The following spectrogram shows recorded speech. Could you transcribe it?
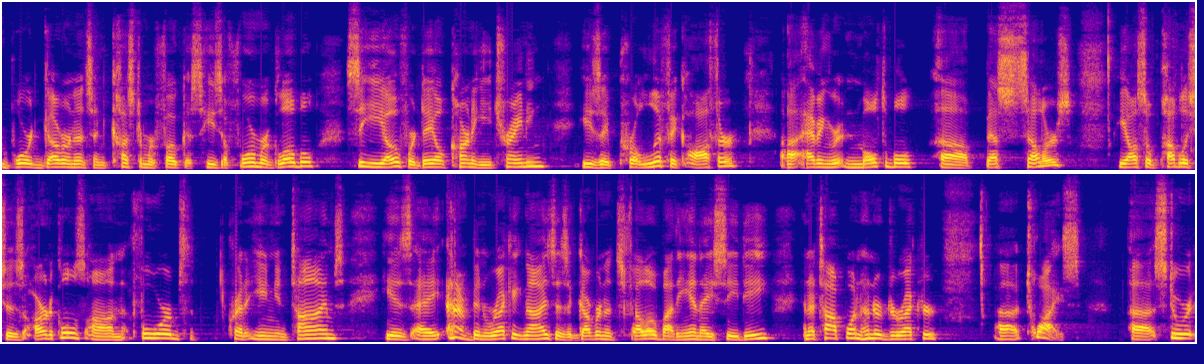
board governance and customer focus. He's a former global CEO for Dale Carnegie Training. He's a prolific author, uh, having written multiple uh, bestsellers. He also publishes articles on Forbes, the Credit Union Times. He has been recognized as a governance fellow by the NACD and a top 100 director uh, twice. Uh, Stuart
